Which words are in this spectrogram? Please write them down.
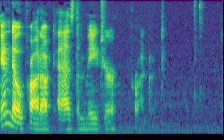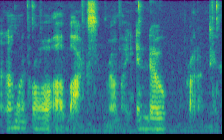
endo product as the major I want to draw a box around my endo product here.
